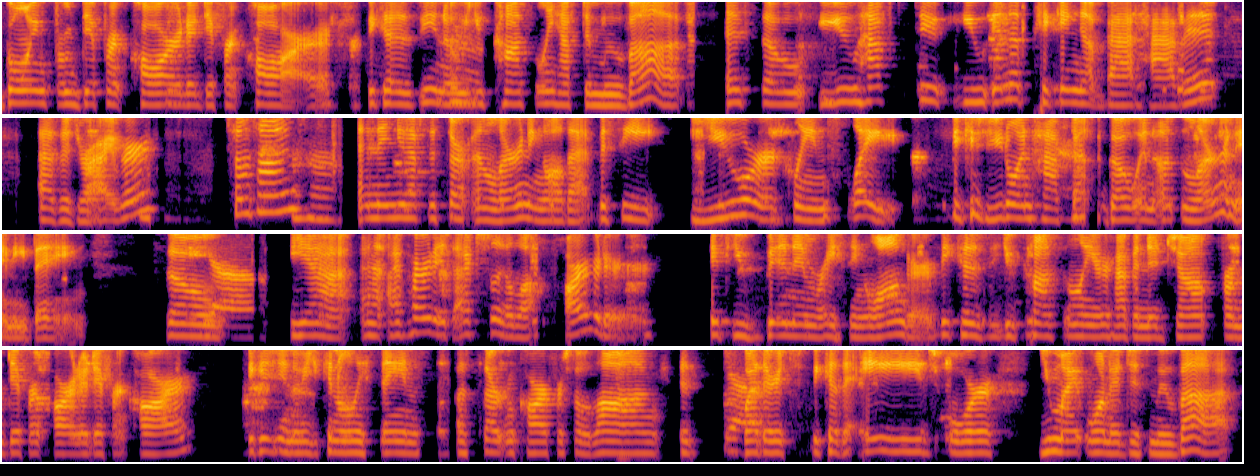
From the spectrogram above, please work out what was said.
going from different car to different car because you know Mhm. you constantly have to move up. And so you have to you end up picking up bad habits as a driver sometimes Mhm. and then you have to start unlearning all that. But see, you are a clean slate because you don't have to go and unlearn anything. So Yeah. yeah, I've heard it's actually a lot harder if you've been in racing longer because you constantly are having to jump from different car to different car because you know you can only stay in a certain car for so long, it- whether it's because of age or you might want to just move up.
